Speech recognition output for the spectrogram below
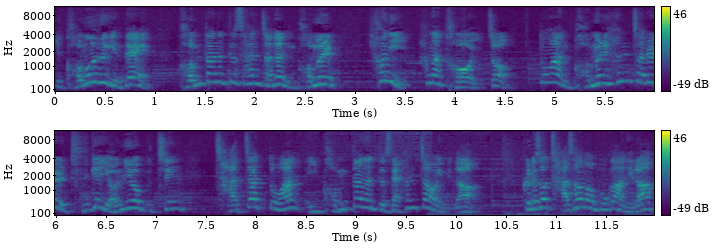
이 검은 흑인데 검다는 뜻의 한자는 검을 현이 하나 더 있죠. 또한 검을 현자를 두 개 연이어 붙인 자자 또한 이 검다는 뜻의 한자어입니다. 그래서 자산어보가 아니라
